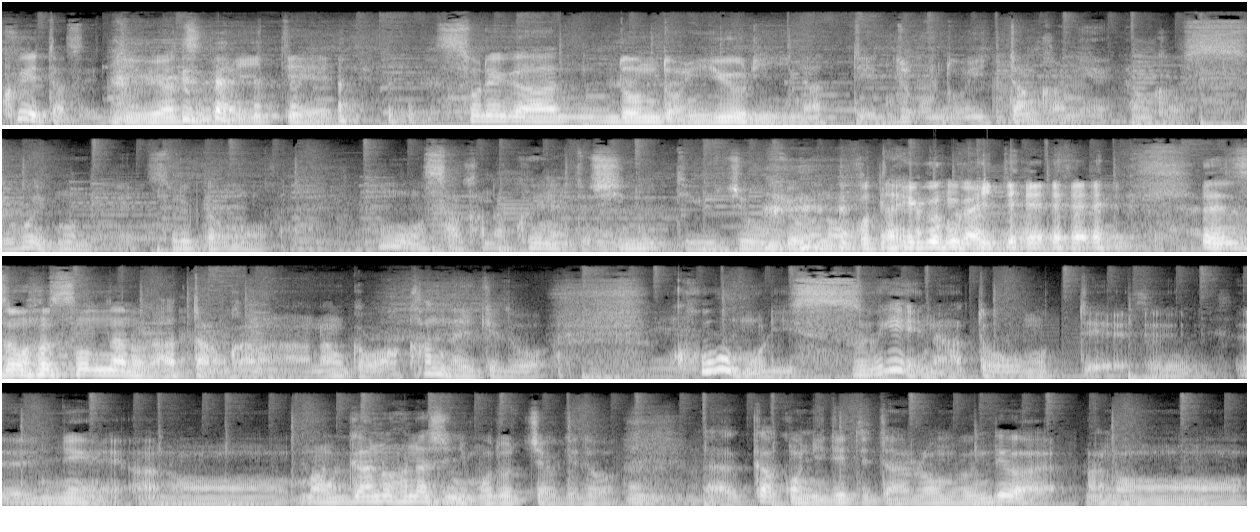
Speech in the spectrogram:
食えたぜっていうやつがいて それがどんどん有利になってどんどんいったんかね。なんかすごいもんだね。それからもうもう魚食えないと死ぬっていう状況の個体群がいて。そうそんなのがあったのかな？なんかわかんないけどコウモリすげえなと思って。えねあのーまあ蛾の話に戻っちゃうけど、過去に出てた論文ではあの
